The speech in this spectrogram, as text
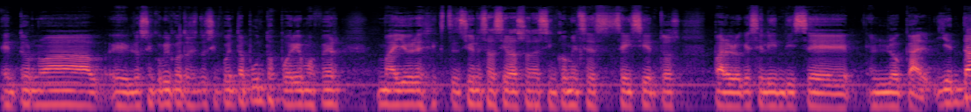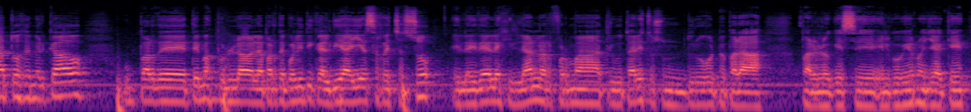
en torno a eh, los 5.450 puntos, podríamos ver mayores extensiones hacia la zona de 5.600 para lo que es el índice local. Y en datos de mercado, un par de temas. Por un lado, la parte política, el día de ayer se rechazó eh, la idea de legislar la reforma tributaria. Esto es un duro golpe para, para lo que es eh, el gobierno, ya que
